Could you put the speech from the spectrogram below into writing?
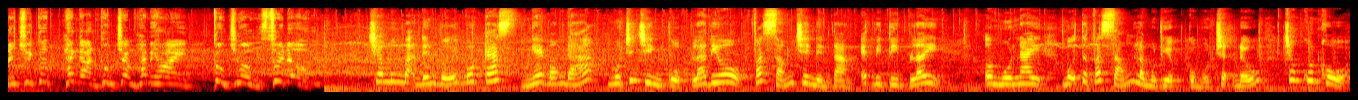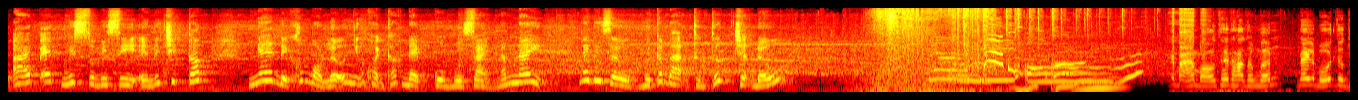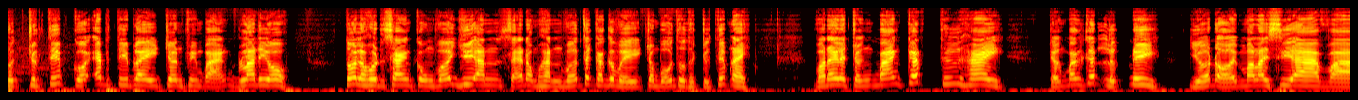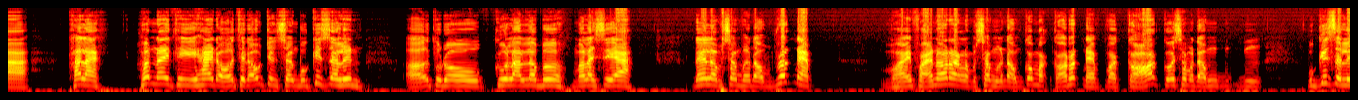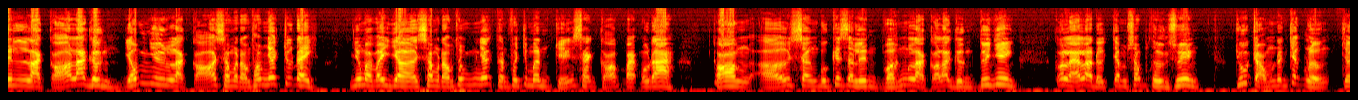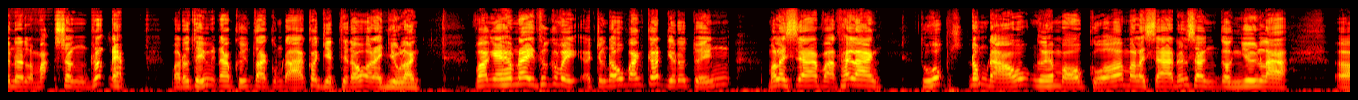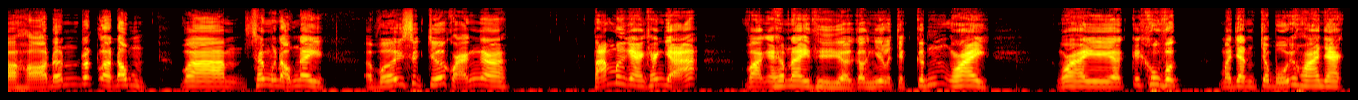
Electric Cup 2022 Công trường sôi động Chào mừng bạn đến với podcast Nghe bóng đá, một chương trình của Pladio phát sóng trên nền tảng FPT Play. Ở mùa này, mỗi tập phát sóng là một hiệp của một trận đấu trong khuôn khổ AFF Mitsubishi Electric Cup. Nghe để không bỏ lỡ những khoảnh khắc đẹp của mùa giải năm nay. Ngay bây giờ, mời các bạn thưởng thức trận đấu. Các bạn hâm mộ thể thao thân mến, đây là buổi tường thuật trực tiếp của FPT Play trên phiên bản Bladio. Tôi là Huỳnh Sang cùng với Duy Anh sẽ đồng hành với tất cả quý vị trong buổi tường thuật trực tiếp này. Và đây là trận bán kết thứ hai, trận bán kết lượt đi giữa đội Malaysia và Thái Lan. Hôm nay thì hai đội thi đấu trên sân Bukit Jalil ở thủ đô Kuala Lumpur, Malaysia. Đây là một sân vận động rất đẹp. Phải phải nói rằng là một sân vận động có mặt cỏ rất đẹp và cỏ của sân vận động Bukit Jalil là cỏ lá gừng giống như là cỏ sân vận động thống nhất trước đây. Nhưng mà bây giờ sân vận động thống nhất thành phố Hồ Chí Minh chuyển sang cỏ bạc màu. Còn ở sân Bukit Jalil vẫn là cỏ lá gừng. Tuy nhiên, có lẽ là được chăm sóc thường xuyên, chú trọng đến chất lượng cho nên là mặt sân rất đẹp. Và đội tuyển Việt Nam của chúng ta cũng đã có dịp thi đấu ở đây nhiều lần. Và ngày hôm nay thưa quý vị, ở trận đấu bán kết giữa đội tuyển Malaysia và Thái Lan thu hút đông đảo người hâm mộ của Malaysia đến sân gần như là uh, họ đến rất là đông và sân vận động này với sức chứa khoảng uh, 80.000 khán giả. Và ngày hôm nay thì ờ, gần như là chật kín ngoài ngoài ờ, cái khu vực mà dành cho buổi hòa nhạc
